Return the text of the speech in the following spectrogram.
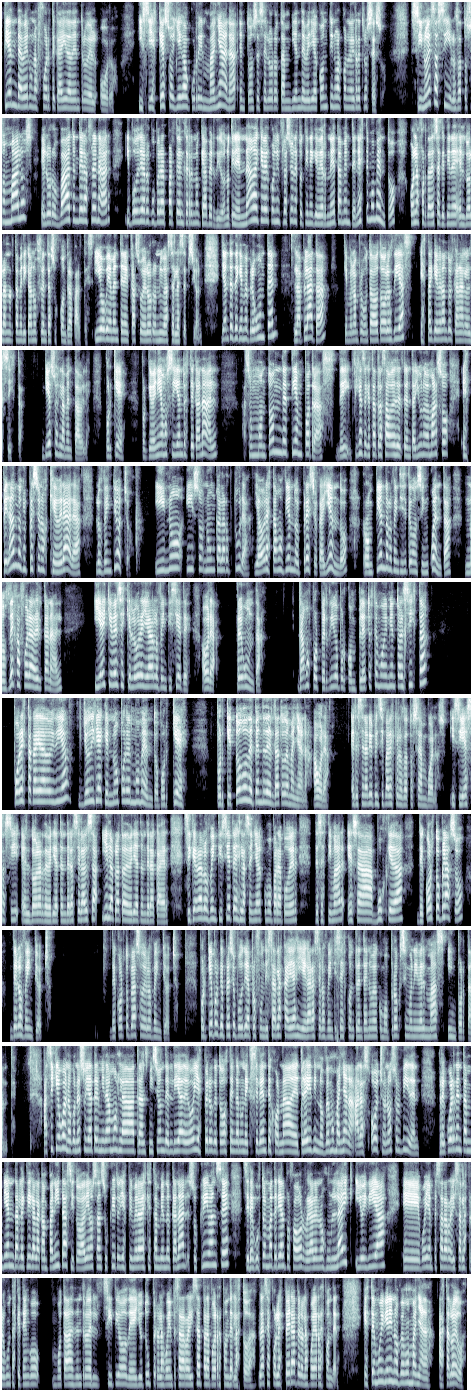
tiende a haber una fuerte caída dentro del oro. Y si es que eso llega a ocurrir mañana, entonces el oro también debería continuar con el retroceso. Si no es así, los datos son malos, el oro va a tender a frenar y podría recuperar parte del terreno que ha perdido. No tiene nada que ver con la inflación, esto tiene que ver netamente en este momento con la fortaleza que tiene el dólar norteamericano frente a sus contrapartes. Y obviamente en el caso del oro no iba a ser la excepción. Y antes de que me pregunten, la plata que me lo han preguntado todos los días, está quebrando el canal alcista. Y eso es lamentable. ¿Por qué? Porque veníamos siguiendo este canal hace un montón de tiempo atrás, fíjense que está trazado desde el 31 de marzo, esperando que el precio nos quebrara los 28 y no hizo nunca la ruptura. Y ahora estamos viendo el precio cayendo, rompiendo los 27,50, nos deja fuera del canal y hay que ver si es que logra llegar a los 27. Ahora, pregunta, ¿damos por perdido por completo este movimiento alcista? Por esta caída de hoy día? Yo diría que no por el momento. ¿Por qué? Porque todo depende del dato de mañana. Ahora, el escenario principal es que los datos sean buenos. Y si es así, el dólar debería tender hacia el alza y la plata debería tender a caer. Si quebra los 27 es la señal como para poder desestimar esa búsqueda de corto plazo de los 28. De corto plazo de los 28. ¿Por qué? Porque el precio podría profundizar las caídas y llegar hacia los 26,39 como próximo nivel más importante. Así que bueno, con eso ya terminamos la transmisión del día de hoy. Espero que todos tengan una excelente jornada de trading. Nos vemos mañana a las 8, no se olviden. Recuerden también darle clic a la campanita. Si todavía no se han suscrito y es primera vez que están viendo el canal, suscríbanse. Si les gustó el material, por favor, regálenos un like. Y hoy día eh, voy a empezar a revisar las preguntas que tengo botadas dentro del sitio de YouTube, pero las voy a empezar a revisar para poder responderlas todas. Gracias por la espera, pero las voy a responder. Que estén muy bien y nos vemos mañana. Hasta luego.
